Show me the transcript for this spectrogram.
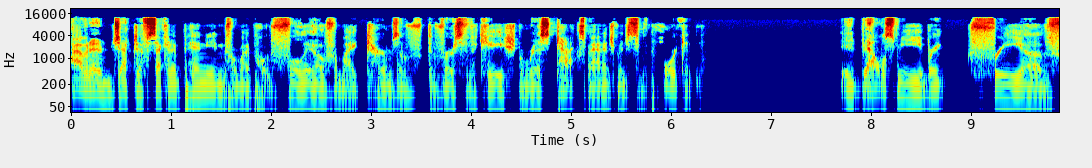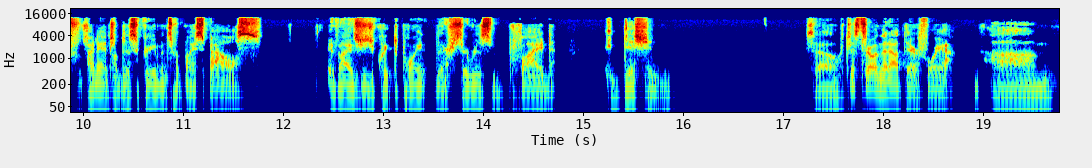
Having an objective second opinion for my portfolio, for my terms of diversification, risk, tax management is important. It helps me break free of financial disagreements with my spouse. Advisors are quick to point their service provide addition. So just throwing that out there for you. Um,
